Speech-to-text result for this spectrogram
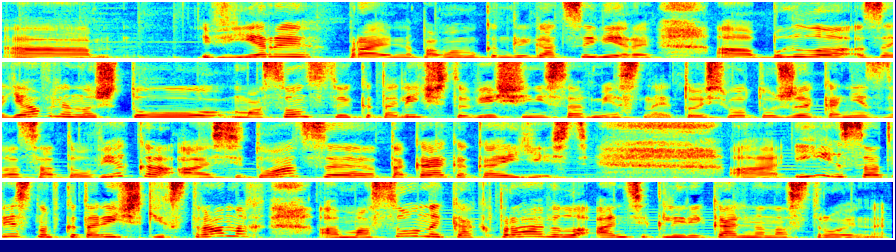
а, веры, правильно, по-моему, конгрегации веры, а, было заявлено, что масонство и католичество вещи несовместные. То есть вот уже конец 20 века, а ситуация такая, какая есть. А, и, соответственно, в католических странах а, масоны, как правило, антиклерикально настроены.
